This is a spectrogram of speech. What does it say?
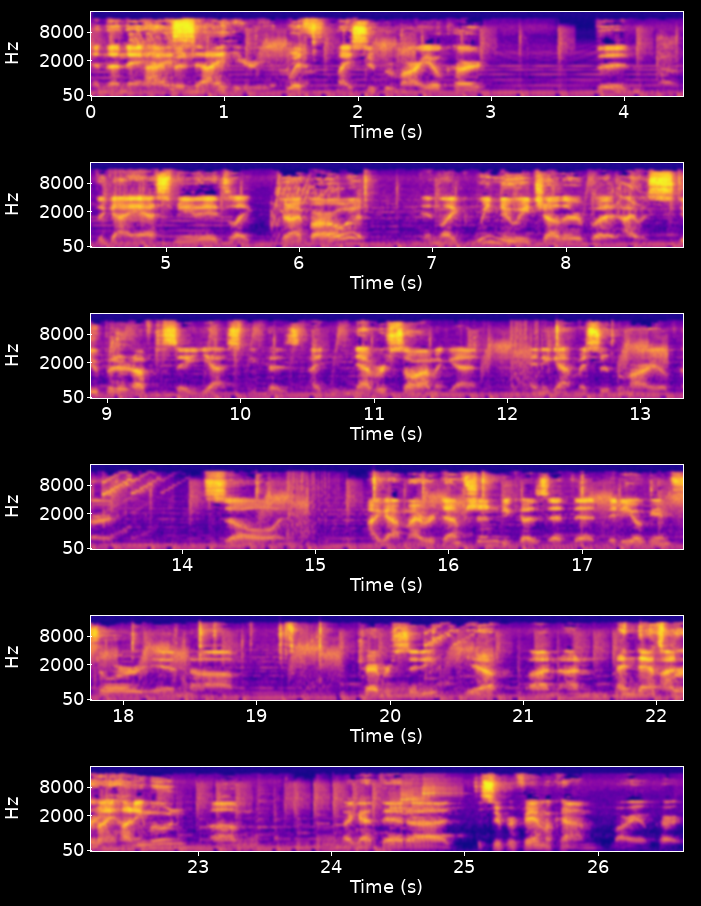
And then I, happened I hear you. man. with my Super Mario Kart. The the guy asked me, he's like, "Can I borrow it?" And like we knew each other, but I was stupid enough to say yes because I never saw him again, and he got my Super Mario Kart. So I got my redemption because at that video game store in um, Traverse City Yep. on on And that's on where- my honeymoon. Um, I got that uh, the Super Famicom Mario Kart,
